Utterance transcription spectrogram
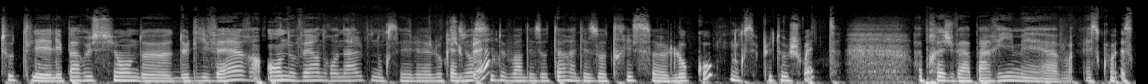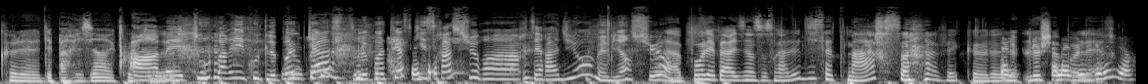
toutes les, les parutions de, de l'hiver en Auvergne-Rhône-Alpes. Donc c'est l'occasion Super. aussi de voir des auteurs et des autrices euh, locaux. Donc c'est plutôt chouette. Après, je vais à Paris, mais euh, est-ce que, est-ce que les, Parisiens écoutent Ah, euh, mais tout Paris écoute le podcast, le podcast qui sera sur Arte Radio, mais bien sûr. Voilà, pour les Parisiens, ce sera le 17 mars avec le, le, le À la chapelet. vieille grille, hein.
